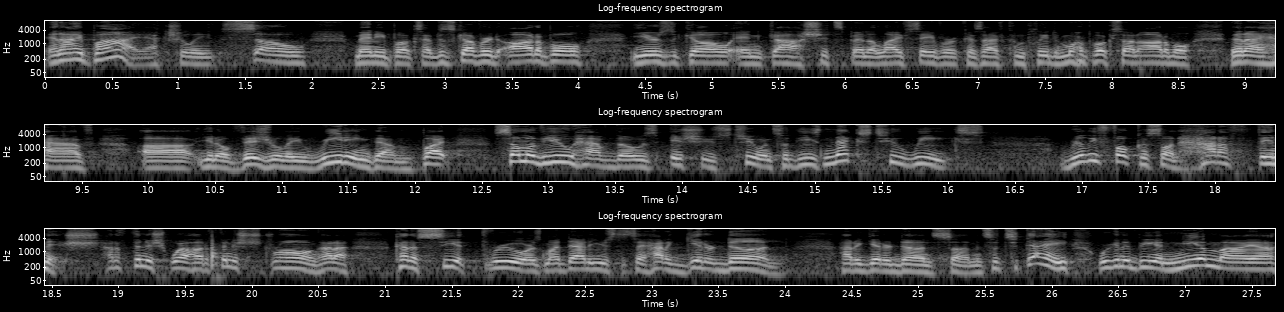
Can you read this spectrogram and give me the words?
and I buy actually so many books. I've discovered Audible years ago, and gosh, it's been a lifesaver because I've completed more books on Audible than I have, uh, you know, visually reading them. But some of you have those issues too, and so these next two weeks really focus on how to finish, how to finish well, how to finish strong, how to kind of see it through, or as my daddy used to say, how to get her done how to get her done, son. And so today we're going to be in Nehemiah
